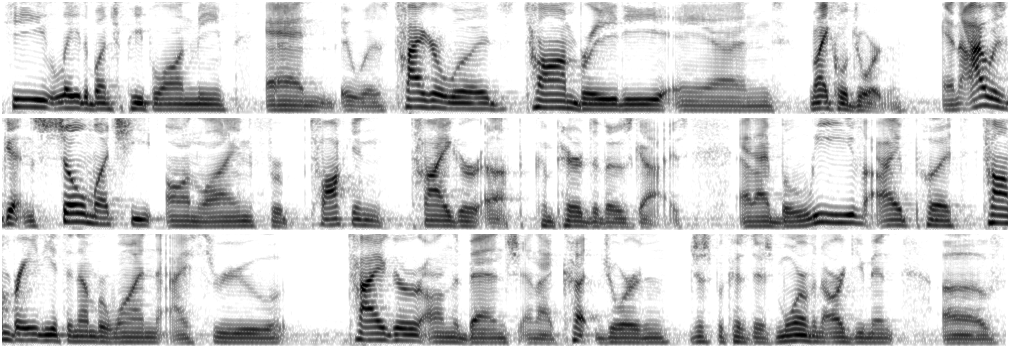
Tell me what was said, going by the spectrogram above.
He laid a bunch of people on me, and it was Tiger Woods, Tom Brady, and Michael Jordan. And I was getting so much heat online for talking Tiger up compared to those guys. And I believe I put Tom Brady at the number one. I threw Tiger on the bench and I cut Jordan just because there's more of an argument of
